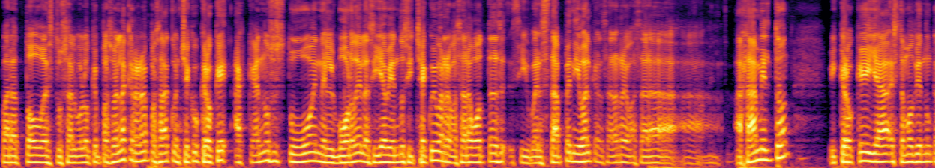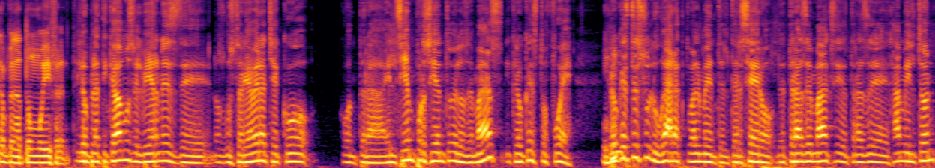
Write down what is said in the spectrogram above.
para todo esto. Salvo lo que pasó en la carrera pasada con Checo, creo que acá nos estuvo en el borde de la silla viendo si Checo iba a rebasar a Bottas, si Verstappen iba a alcanzar a rebasar a, Hamilton. Y creo que ya estamos viendo un campeonato muy diferente. Y lo platicábamos el viernes de nos gustaría ver a Checo contra el 100% de los demás y creo que esto fue. Creo que este es su lugar actualmente, el tercero, detrás de Max y detrás de Hamilton.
